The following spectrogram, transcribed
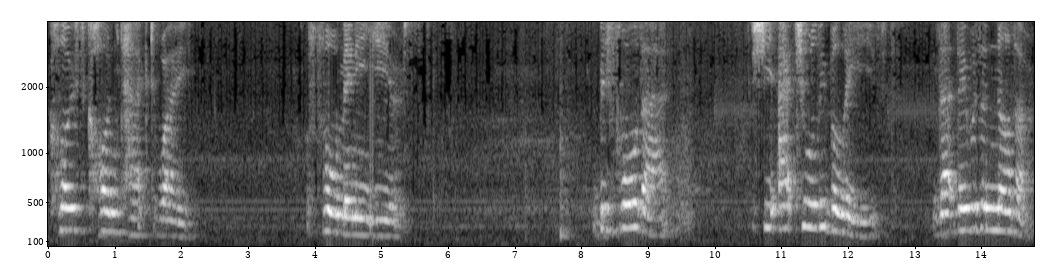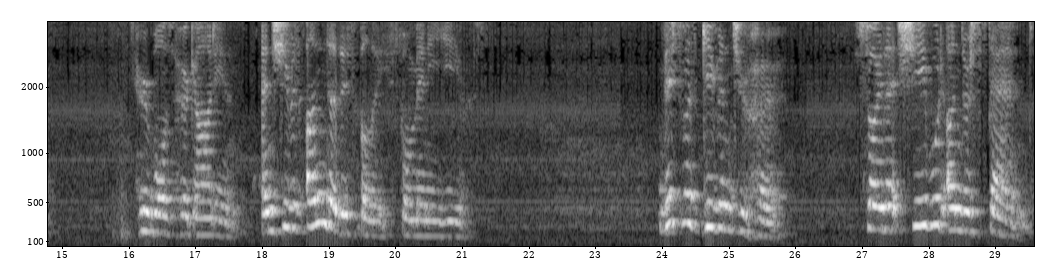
close contact way for many years. Before that, she actually believed that there was another who was her guardian, and she was under this belief for many years. This was given to her so that she would understand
